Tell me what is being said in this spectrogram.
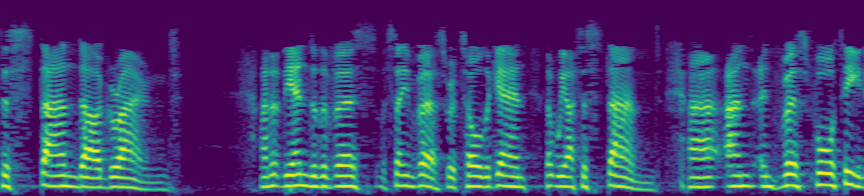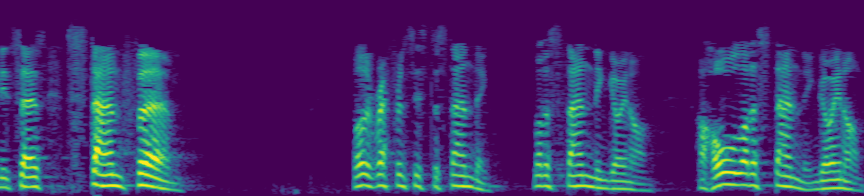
to stand our ground. And at the end of the verse, the same verse, we're told again that we are to stand. Uh, and in verse 14 it says, stand firm. A lot of references to standing. A lot of standing going on. A whole lot of standing going on.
